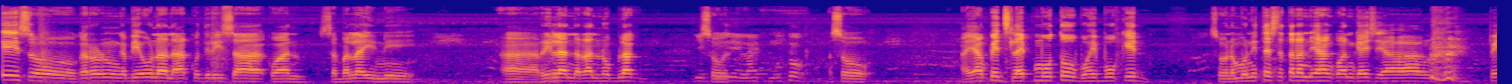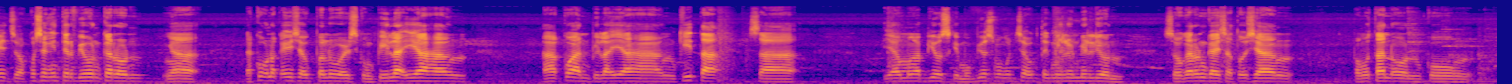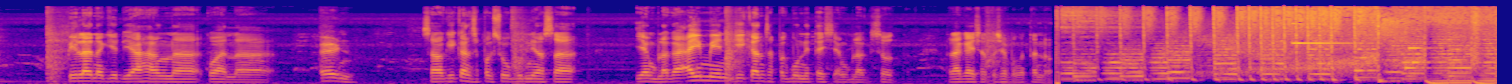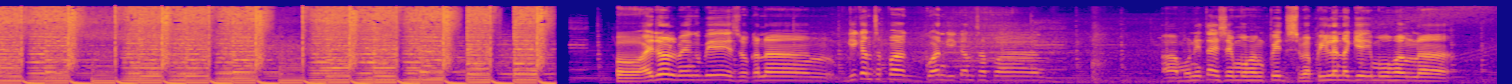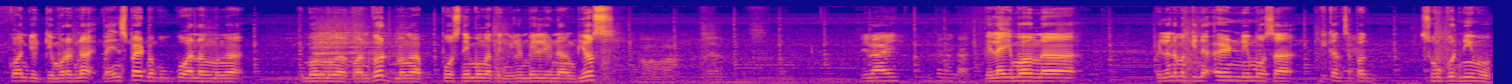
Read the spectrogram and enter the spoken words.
Okay, so karon gabi una na ako diri sa kuan sa balay ni ah, Rilan Naranjo Vlog. So EPA Life Moto. so ayang page Life Moto Buhay Bukid. So na-monetize na tanan iyang kuan guys, iyang page. So ako siyang interviewon karon nga dako na kayo siya og followers kung pila iyang ah, kuan pila iyang kita sa iyang mga views kay mo views man gud siya og tag milyon-milyon. So karon guys ato siyang pangutanon kung pila na gyud iyahang na kuan na earn sa gikan sa pagsugod niya sa iyang vlog. I mean gikan sa pag-monetize iyang vlog. So tara guys ato siya pangutanon. So, idol, may gabi. So, kanang gikan sa pag kuan gikan sa pag ah, monetize sa imong page, mapila na imong na kuan gyud kay murag na na-inspired magkukuha ng mga imong mga kuan god, mga post nimo nga tingilon milyon na ang views. Oo. Pilay. Ito na ka. Pila imong na pila naman gina-earn nimo sa gikan sa pag sugod nimo.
